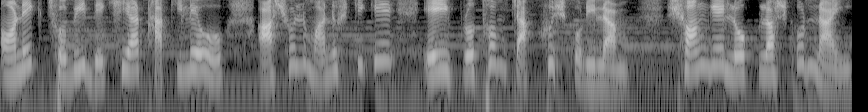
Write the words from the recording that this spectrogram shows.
অনেক ছবি দেখিয়া থাকিলেও আসল মানুষটিকে এই প্রথম চাক্ষুষ করিলাম। সঙ্গে লোক লস্কর নাই,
